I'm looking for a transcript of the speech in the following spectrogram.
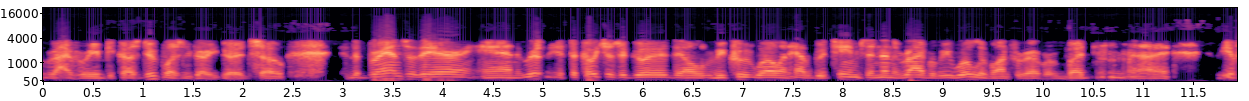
rivalry because Duke wasn't very good. So the brands are there, and if the coaches are good, they'll recruit well and have good teams, and then the rivalry will live on forever. But uh, if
